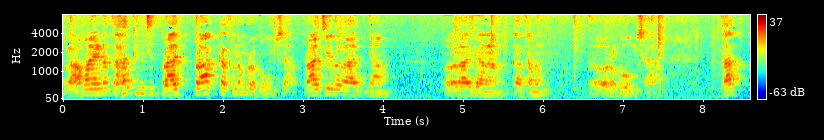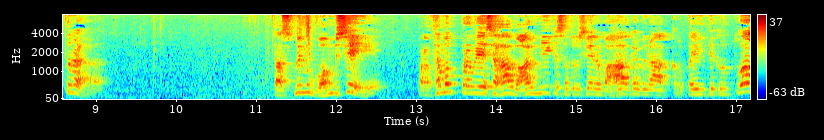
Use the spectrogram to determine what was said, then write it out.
रामायणतः किञ्चित् प्रा, प्राक् कथनं रघुवंशः, प्राचीनराज्ञां राजानां कथनं रघुवंशः, तत्र तस्मिन् वंशे प्रथमप्रवेशः वाल्मीकिसदृशेन महाकविना कृत इति कृत्वा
